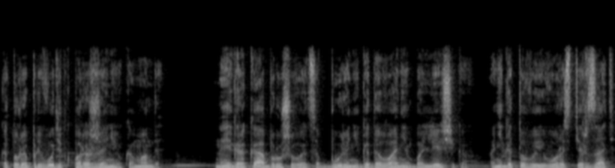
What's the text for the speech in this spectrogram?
которая приводит к поражению команды. На игрока обрушивается буря негодования болельщиков. Они готовы его растерзать.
